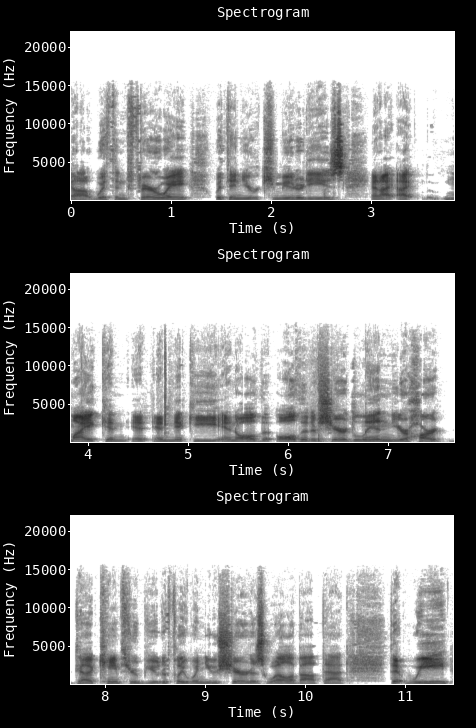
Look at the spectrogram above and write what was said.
uh, within Fairway, within your communities. And I, I Mike and, and, and Nikki and all the all that have shared, Lynn, your heart uh, came through beautifully when you shared as well about that. That we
